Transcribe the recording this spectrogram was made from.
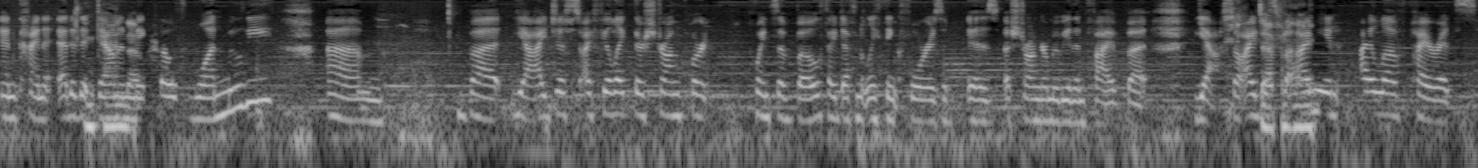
and kind of edit it down and make those one movie. Um, but yeah, I just I feel like there's strong port points of both. I definitely think four is a, is a stronger movie than five, but yeah. So I just definitely. I mean I love pirates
